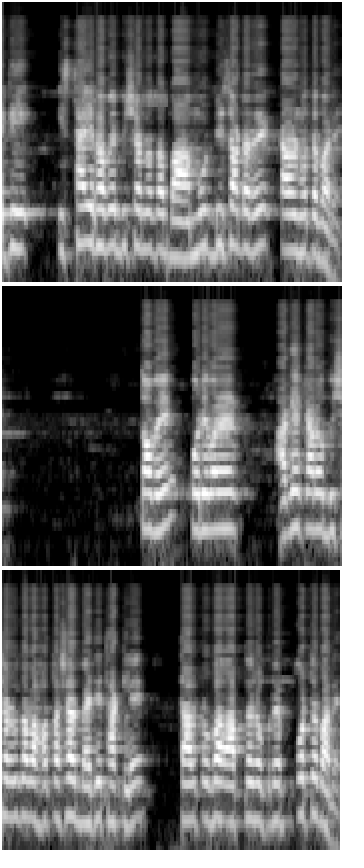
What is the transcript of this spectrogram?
এটি স্থায়ীভাবে বিষণ্ণতা বা মুড ডিসঅর্ডারের কারণ হতে পারে। তবে পরিবারের আগে কারও বিষণ্ণতা বা হতাশার ব্যাধি থাকলে তার প্রভাব আপনার উপরে পড়তে পারে।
